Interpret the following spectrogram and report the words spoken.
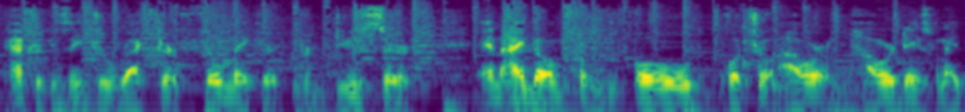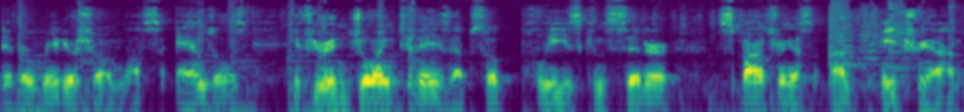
Patrick is a director, filmmaker, producer, and I know him from the old Pocho Hour of Power days when I did a radio show in Los Angeles. If you're enjoying today's episode, please consider sponsoring us on Patreon,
